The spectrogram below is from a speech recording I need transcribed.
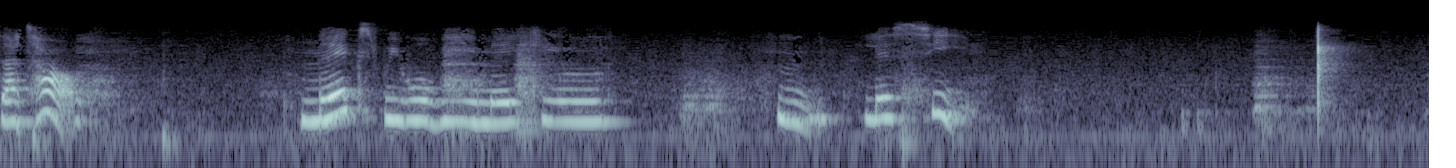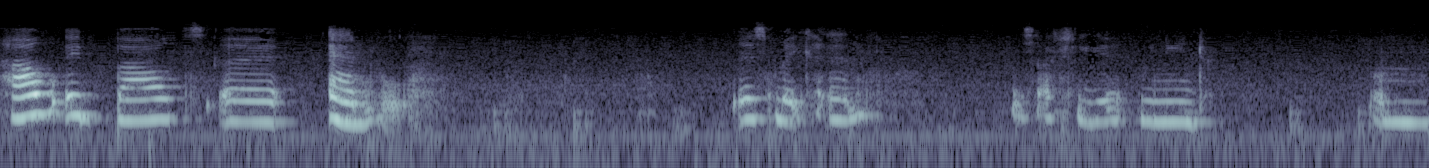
that's how. Next, we will be making, hmm, let's see. How about uh, anvil? Let's make an anvil. Let's actually get, we need, um,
